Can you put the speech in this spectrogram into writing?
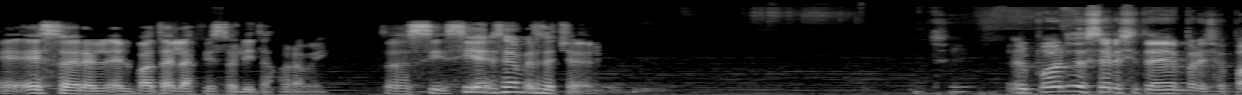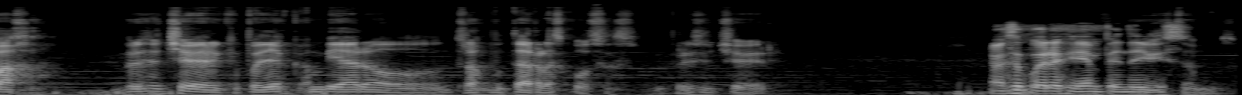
E- Eso era el, el pata de las pistolitas para mí. Entonces sí, sí, siempre es chévere. Sí. El poder de Cersei también me pareció paja. Me pareció chévere, que podía cambiar o transmutar las cosas. Me pareció chévere. Ese poder es bien Penn Davis. Estamos.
